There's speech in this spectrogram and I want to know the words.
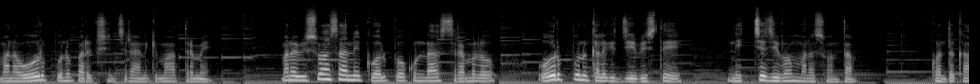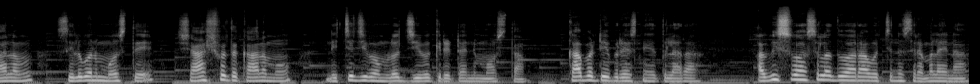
మన ఓర్పును పరీక్షించడానికి మాత్రమే. మన విశ్వాసాన్ని కోల్పోకుండా శ్రమలో ఓర్పును కలిగి జీవిస్తే నిత్య జీవం మన సొంతం. కొంతకాలం సిలువను మోస్తే శాశ్వత కాలము నిత్య జీవంలో జీవకిరీటాన్ని మోస్తాం. కాబట్టి ప్రియ స్నేహితులారా అవిశ్వాసుల ద్వారా వచ్చిన శ్రమలైన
